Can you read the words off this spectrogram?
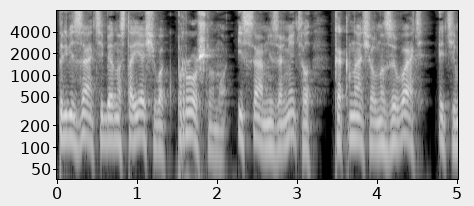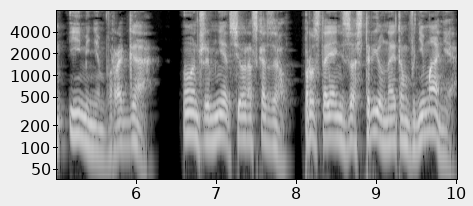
привязать себя настоящего к прошлому и сам не заметил, как начал называть этим именем врага. Он же мне все рассказал, просто я не застрил на этом внимание.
